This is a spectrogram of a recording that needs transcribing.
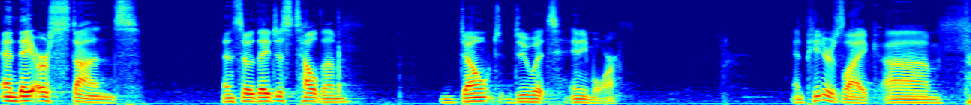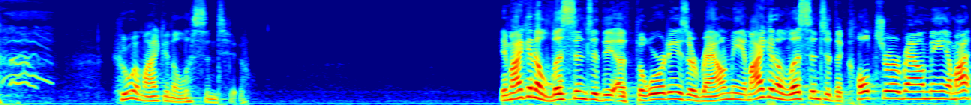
And they are stunned. And so they just tell them, don't do it anymore. And Peter's like, um, who am I going to listen to? Am I going to listen to the authorities around me? Am I going to listen to the culture around me? Am I,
